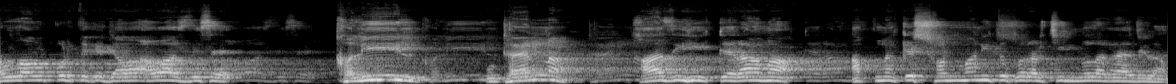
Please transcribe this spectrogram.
আল্লাহ উপর থেকে যাওয়া আওয়াজ দিছে, খলিল, উঠেন না। হাজিহি কেরামা, আপনাকে সম্মানিত করার চিহ্ন লাগায় দিলাম।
